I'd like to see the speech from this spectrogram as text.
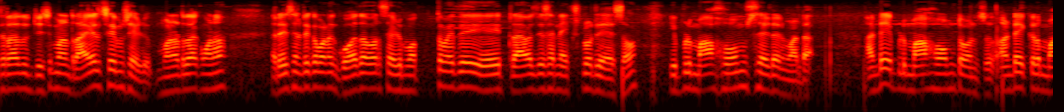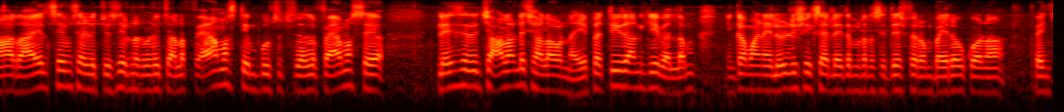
తర్వాత వచ్చేసి మనం రాయలసీమ సైడ్ మొన్నటిదాకా మనం రీసెంట్గా మనం గోదావరి సైడ్ మొత్తం అయితే ట్రావెల్ చేసి ఎక్స్ప్లోర్ చేస్తాం ఇప్పుడు మా హోమ్ సైడ్ అనమాట అంటే ఇప్పుడు మా హోమ్ టౌన్స్ అంటే ఇక్కడ మా రాయలసీమ సైడ్ వచ్చేసి ఉన్నటువంటి చాలా ఫేమస్ టెంపుల్స్ చాలా ఫేమస్ ప్లేసెస్ అయితే చాలా అంటే చాలా ఉన్నాయి. ప్రతి దానికి వెళ్దాం. ఇంకా మన నెల్లూరు డిస్ట్రిక్ట్ సైడ్లో అయితే మాత్రం సిద్ధేశ్వరం భైరవ్ కోన పెంచ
